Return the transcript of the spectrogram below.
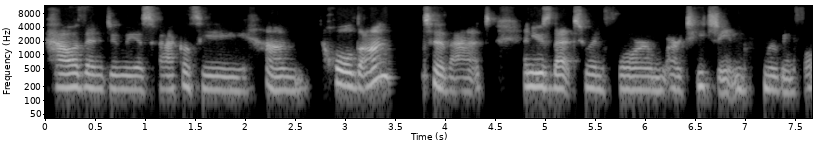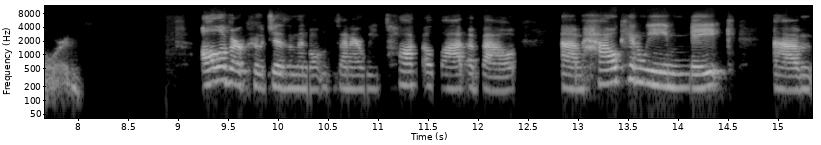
how then do we as faculty um, hold on to that and use that to inform our teaching moving forward. all of our coaches in the Knowlton Center, we talk a lot about um, how can we make um,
